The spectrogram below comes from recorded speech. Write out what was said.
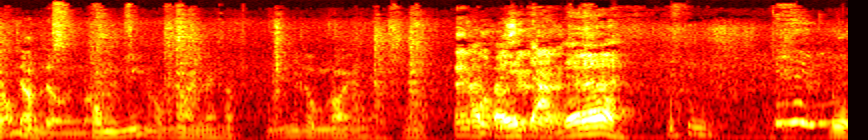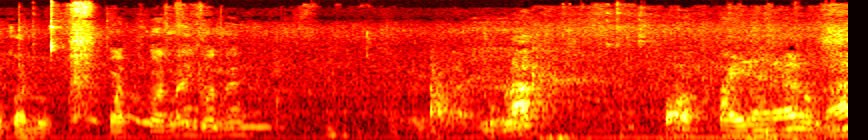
สองจับเดินผมนี่ลงหน่อยนะครับ ผมนี่ลงหน่อยนะอืมในเอาพวกไปซื้อจากกันเด้อลูกก่อนลูกกอดกอดไหมกอดไหมลูกรักพ่อไปแล้วนะลูกนะ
